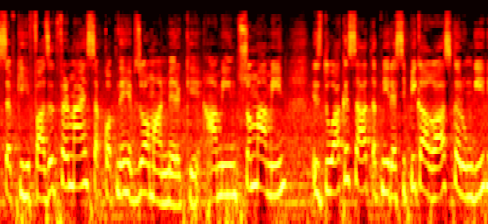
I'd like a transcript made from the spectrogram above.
सबकी हिफाजत फरमाए, सबको अपने हिफ्ज़ अमान में रखे। आमीन सुम आमीन। इस दुआ के साथ अपनी रेसिपी का आगाज़ करूँगी।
